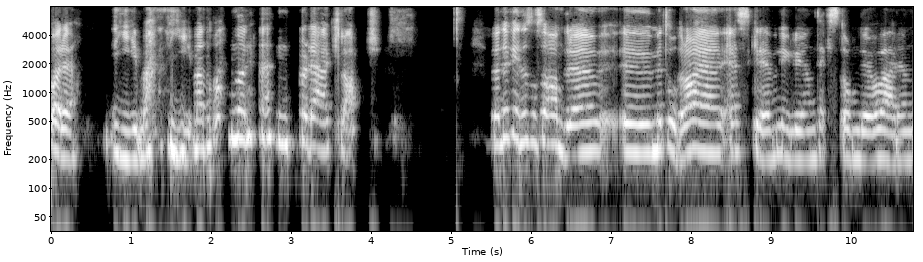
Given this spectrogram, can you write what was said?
bare gir meg, gir meg noe når, når, det er klart. Men det finnes også andre uh, metoder. da. Jeg, jeg, skrev nylig en tekst om det å være en,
